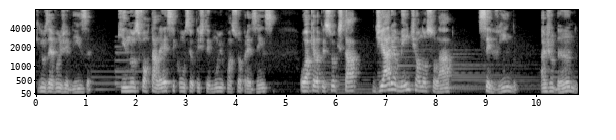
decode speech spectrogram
que nos evangeliza, que nos fortalece com o seu testemunho, com a sua presença, ou aquela pessoa que está diariamente ao nosso lado, servindo, ajudando.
